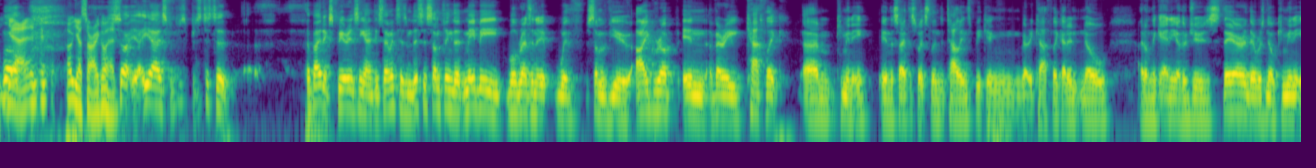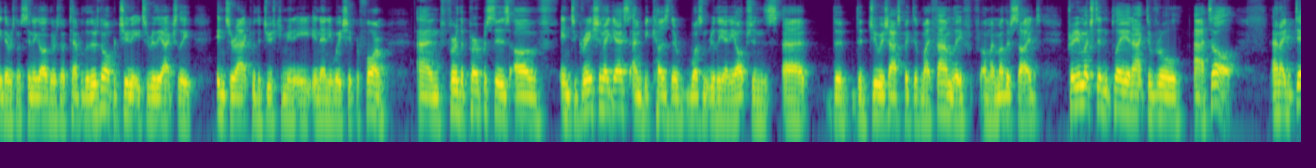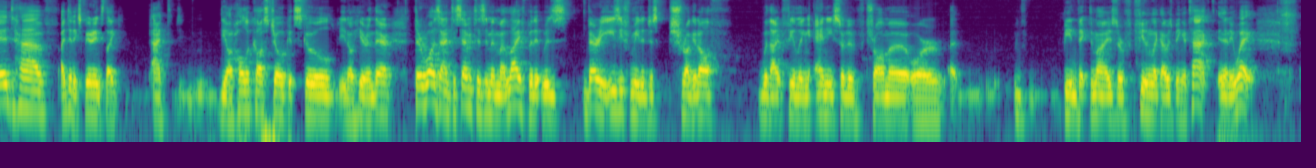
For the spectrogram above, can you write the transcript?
Well- yeah. And, and oh yeah. Sorry. Go ahead. So yeah, yeah, it's, it's just a, about experiencing anti-Semitism. This is something that maybe will resonate with some of you. I grew up in a very Catholic um, community in the south of Switzerland, Italian-speaking, very Catholic. I didn't know. I don't think any other Jews there. There was no community. There was no synagogue. There was no temple. There was no opportunity to really actually interact with the Jewish community in any way, shape, or form. And for the purposes of integration, I guess, and because there wasn't really any options, uh, the the Jewish aspect of my family on my mother's side pretty much didn't play an active role at all. And I did have, I did experience like at the odd Holocaust joke at school, you know, here and there. There was anti-Semitism in my life, but it was very easy for me to just shrug it off without feeling any sort of trauma or uh, being victimized or feeling like I was being attacked in any way.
